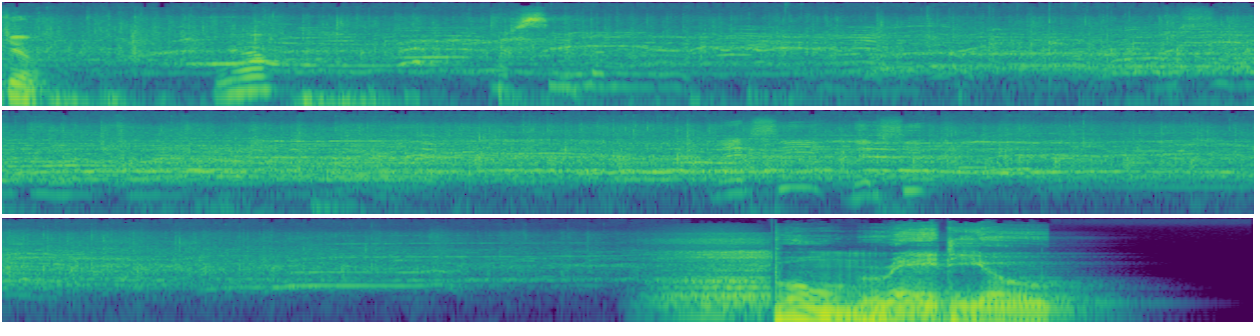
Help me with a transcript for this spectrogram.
Thank you.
